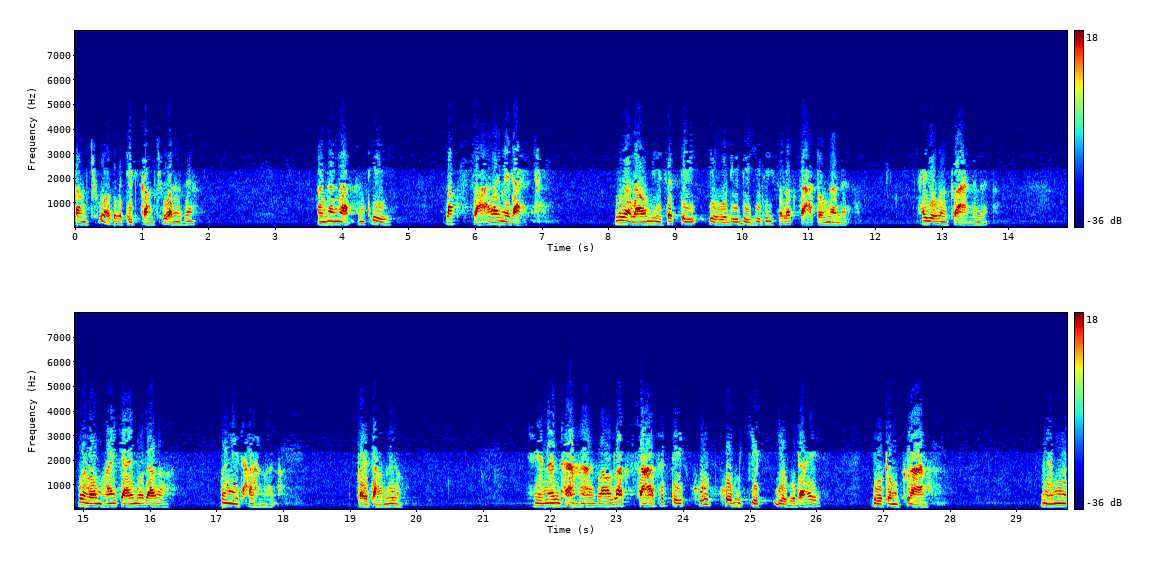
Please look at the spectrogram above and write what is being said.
กรรมชั่วก็ไปติดกรรมชั่วนั่นใช่อันนั้นแหละอันที่รักษาไว้ไม่ได้ เมื่อเรามีสติอยู่ดีๆที่ก็รักษาตรงนั้นนะให้อยู่กลางกลางนั่นนะเมื่อลมหายใจหมดแล้วไม่มีทางแล้ว ไปตามเรื่องเห็นนั้นถ้าหากเรารักษาสติควบคุมจิตอยู่ได้ อยู่ตรงกลางในเมื่อ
